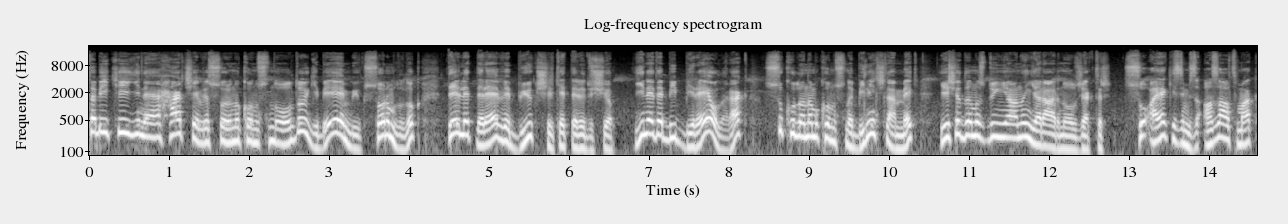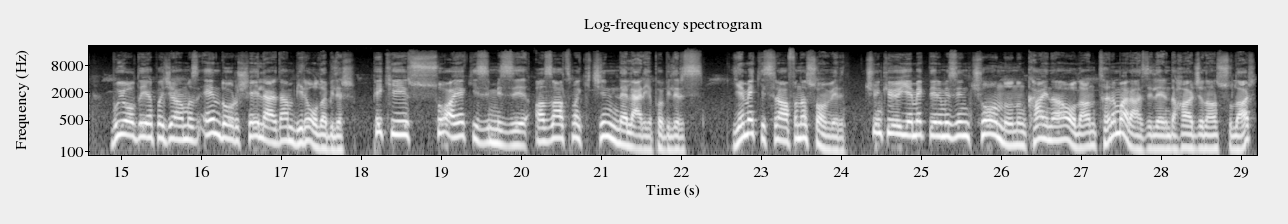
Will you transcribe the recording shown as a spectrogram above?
Tabii ki yine her çevre sorunu konusunda olduğu gibi en büyük sorumluluk devletlere ve büyük şirketlere düşüyor. Yine de bir birey olarak su kullanımı konusunda bilinçlenmek yaşadığımız dünyanın yararına olacaktır. Su ayak izimizi azaltmak bu yolda yapacağımız en doğru şeylerden biri olabilir. Peki su ayak izimizi azaltmak için neler yapabiliriz? Yemek israfına son verin. Çünkü yemeklerimizin çoğunluğunun kaynağı olan tarım arazilerinde harcanan sular,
